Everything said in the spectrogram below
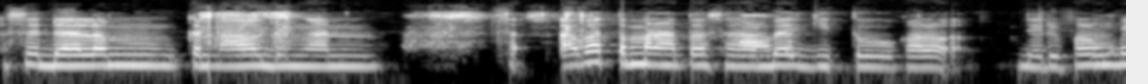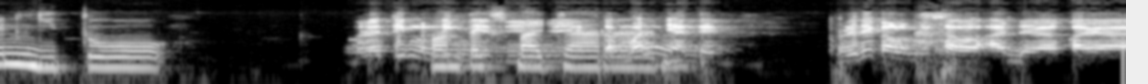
sedalam kenal dengan apa teman atau sahabat gitu. Kalau dari Ulfa mungkin gitu. berarti mending Konteks jadi pacaran. temannya deh berarti kalau misal ada kayak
